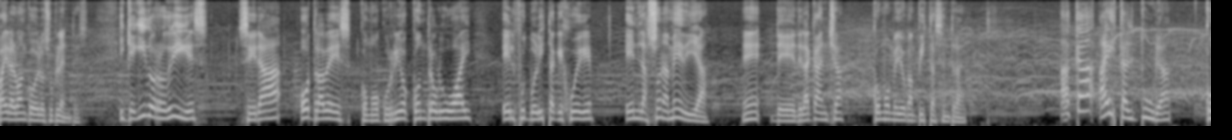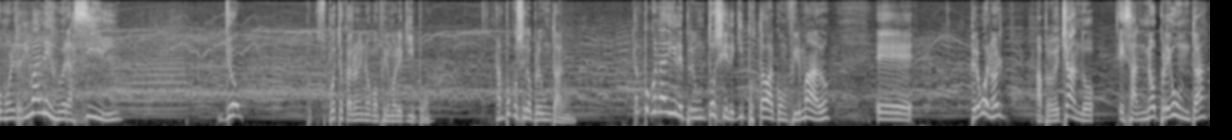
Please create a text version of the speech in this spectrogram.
va a ir al banco de los suplentes. Y que Guido Rodríguez será otra vez, como ocurrió contra Uruguay, el futbolista que juegue en la zona media eh, de, de la cancha como mediocampista central. Acá, a esta altura, como el rival es Brasil, yo por supuesto Scaloni no confirmó el equipo. Tampoco se lo preguntaron. Tampoco nadie le preguntó si el equipo estaba confirmado. Eh, pero bueno, él, aprovechando esa no pregunta,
